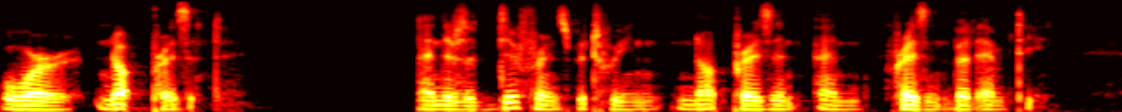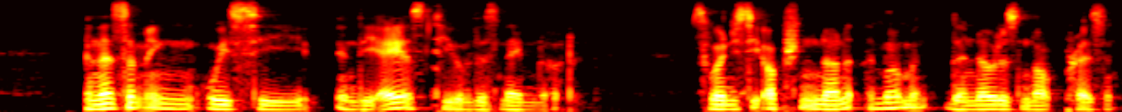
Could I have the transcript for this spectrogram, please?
or not present. And there's a difference between not present and present but empty. And that's something we see in the AST of this name node. So when you see option none at the moment, the node is not present.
